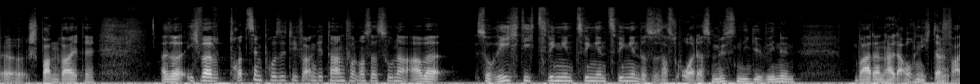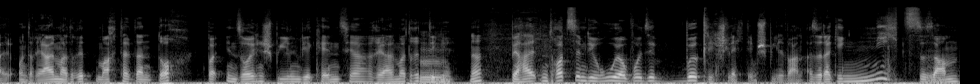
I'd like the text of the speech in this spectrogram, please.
äh, Spannweite. Also ich war trotzdem positiv angetan von Osasuna, aber so richtig zwingen, zwingen, zwingen, dass du sagst, oh, das müssen die gewinnen, war dann halt auch nicht der ja. Fall. Und Real Madrid macht halt dann doch in solchen Spielen, wir kennen es ja, Real Madrid Dinge. Mhm. Ne? Behalten trotzdem die Ruhe, obwohl sie wirklich schlecht im Spiel waren. Also da ging nichts zusammen.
